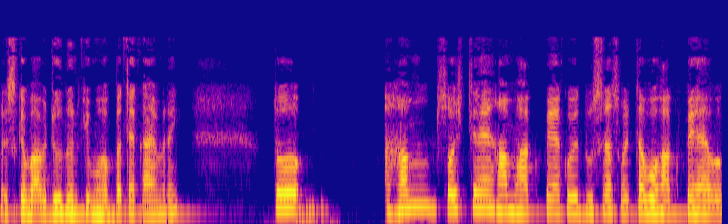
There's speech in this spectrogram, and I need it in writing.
اس کے باوجود ان کی محبتیں قائم رہی تو ہم سوچتے ہیں، ہم حق پہ ہے کوئی دوسرا سوچتا وہ حق پہ ہے، وہ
